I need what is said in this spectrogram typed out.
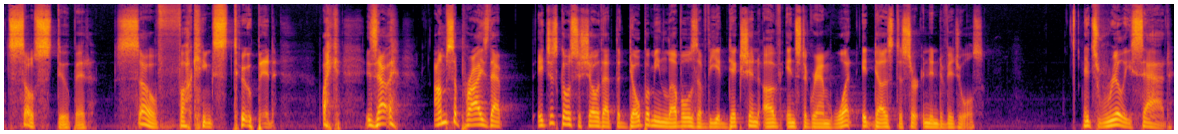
It's so stupid. So fucking stupid. Like, is that. I'm surprised that it just goes to show that the dopamine levels of the addiction of Instagram, what it does to certain individuals. It's really sad.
